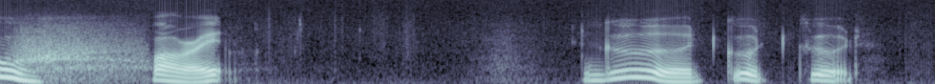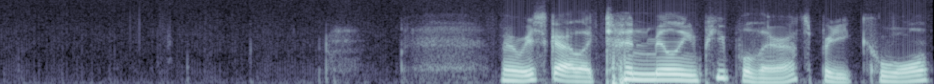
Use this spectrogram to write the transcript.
Whew. Alright. Good, good, good. Man, we just got like 10 million people there. That's pretty cool.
